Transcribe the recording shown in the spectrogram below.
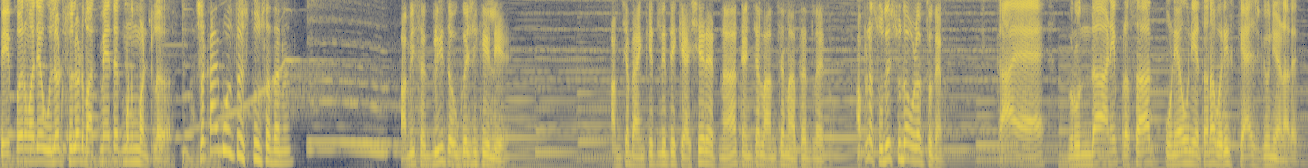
पेपरमध्ये उलट सुलट बातम्या येतात म्हणून म्हटलं. असं काय बोलतोयस तू सदानंद? आम्ही सगळी चौकशी केली आहे. आमच्या बँकेतले ते कॅशियर आहेत ना त्यांच्या लांबच्या नात्यातला आहे तो. आपला सुदेश सुद्धा ओळखतो त्यांना. काय आहे? वृंदा आणि प्रसाद पुण्याहून येताना बरीच कॅश घेऊन येणार आहेत.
